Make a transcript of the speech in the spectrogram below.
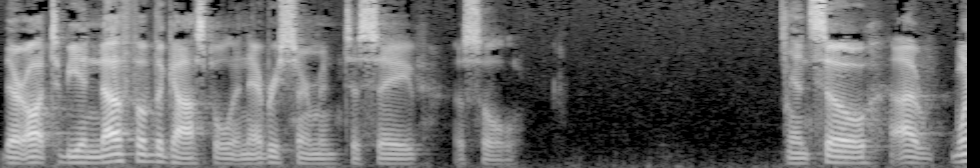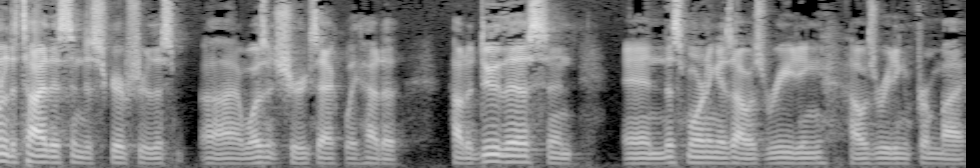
There ought to be enough of the gospel in every sermon to save a soul. And so I wanted to tie this into scripture. This uh, I wasn't sure exactly how to how to do this. And, and this morning as I was reading, I was reading from my,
